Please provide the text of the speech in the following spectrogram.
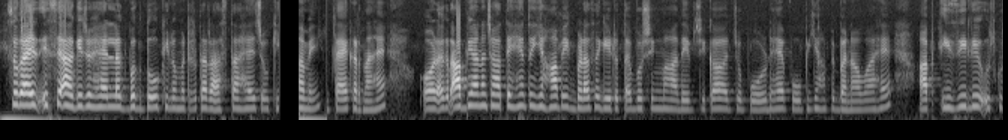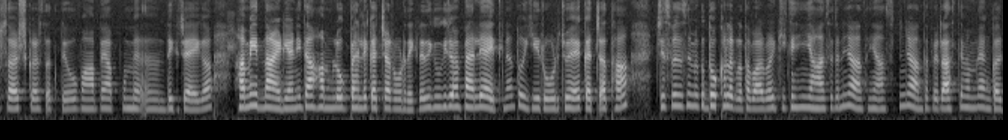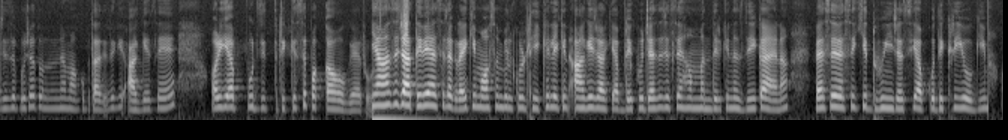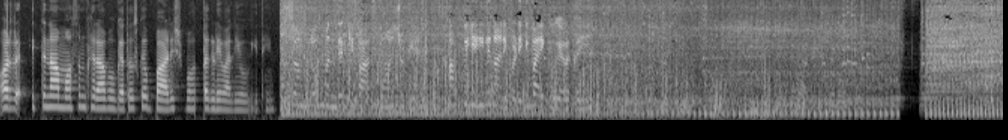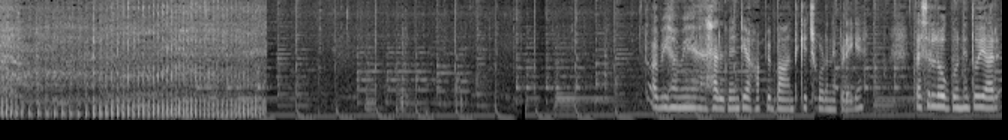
सो गाइज़ इससे आगे जो है लगभग दो किलोमीटर का रास्ता है जो कि हमें तय करना है। और अगर आप भी आना चाहते हैं तो यहाँ पे एक बड़ा सा गेट होता है बुरसिंह महादेव जी का जो बोर्ड है, वो भी यहाँ पे बना हुआ है। आप इजीली उसको सर्च कर सकते हो, वहाँ पे आपको दिख जाएगा। हमें इतना आइडिया नहीं था, हम लोग पहले कच्चा रोड देख रहे थे, क्योंकि जब मैं पहले आई थी ना तो ये रोड जो है कच्चा था, जिस वजह से मेरे को धोखा लग रहा था बार बार कि कहीं यहाँ से तो नहीं जाना था, यहाँ से तो नहीं जाना था। फिर रास्ते में हमने अंकल जी से पूछा तो उन्होंने हम आपको बता दिया था कि आगे से है। और ये अब पूरी तरीके से पक्का हो गया रोड। यहाँ से जाते हुए ऐसे लग रहा है कि मौसम बिल्कुल ठीक है लेकिन आगे जाके आप देखो जैसे जैसे हम मंदिर के नज़दीक आए ना वैसे वैसे ये धुई जैसी आपको दिख रही होगी और इतना मौसम ख़राब हो गया था उसके बाद बारिश बहुत तगड़े वाली होगी थी। तो हम लोग मंदिर के पास पहुँच चुके हैं। आपको यही लगानी पड़ेगी बाइक वगैरह कहीं? अभी हमें हेलमेट यहाँ पे बाँध के छोड़ने पड़ेंगे। वैसे लोगों ने तो यार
